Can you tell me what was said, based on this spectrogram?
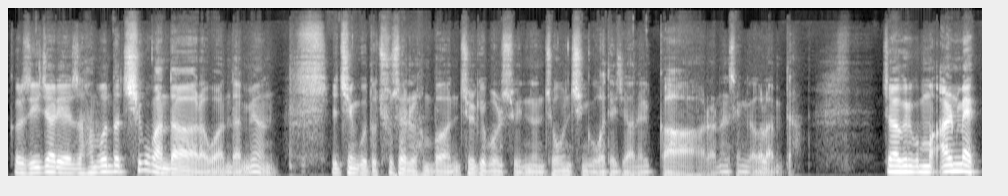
그래서 이 자리에서 한 번 더 치고 간다라고 한다면 이 친구도 추세를 한번 즐겨볼 수 있는 좋은 친구가 되지 않을까라는 생각을 합니다. 자, 그리고 뭐 알맥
